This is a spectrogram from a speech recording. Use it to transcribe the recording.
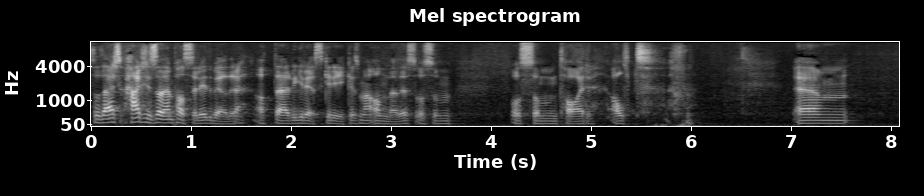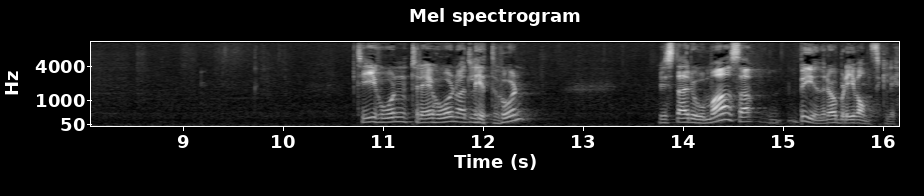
Så der, her syns jeg den passer litt bedre. At det er det greske riket som er annerledes, og som, og som tar alt. um, ti horn, tre horn og et lite horn. Hvis det er Roma, så begynner det å bli vanskelig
